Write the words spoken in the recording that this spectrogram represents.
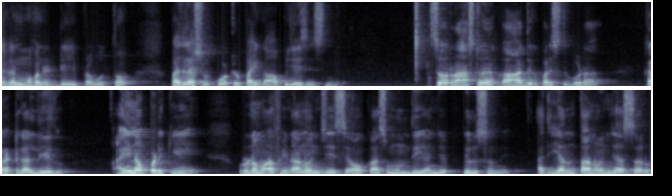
జగన్మోహన్ రెడ్డి ప్రభుత్వం పది లక్షల కోట్ల పైగా అప్పు చేసేసింది. సో రాష్ట్రం యొక్క ఆర్థిక పరిస్థితి కూడా కరెక్ట్గా లేదు. అయినప్పటికీ రుణమాఫీని అనౌన్స్ చేసే అవకాశం ఉంది అని చెప్పి తెలుస్తుంది. అది ఎంత అనౌన్స్ చేస్తారు?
